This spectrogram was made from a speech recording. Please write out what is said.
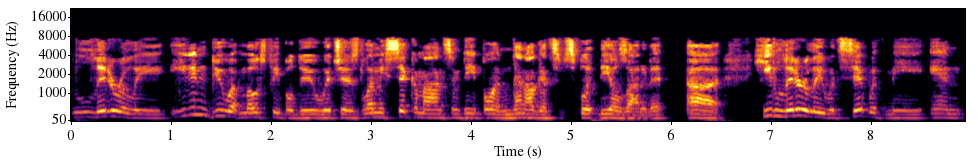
literally he didn't do what most people do, which is let me sick him on some people and then I'll get some split deals out of it. Uh, he literally would sit with me and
